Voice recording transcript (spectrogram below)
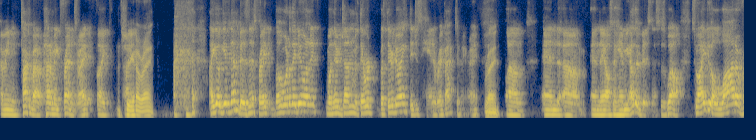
I mean, talk about how to make friends, right? Like, sure, I, yeah, right. I go give them business, right? Well, what are they doing it when they're done with their what they're doing? They just hand it right back to me, right? Right. Um, and um, and they also hand me other business as well. So I do a lot of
